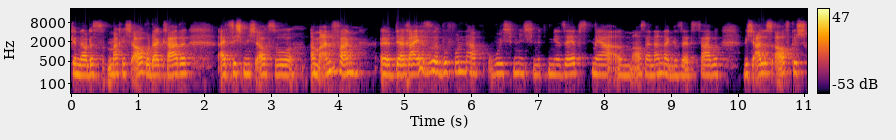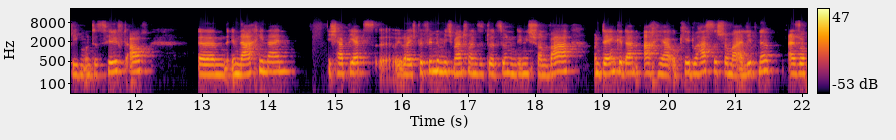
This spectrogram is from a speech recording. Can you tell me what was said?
Genau, das mache ich auch. Oder gerade als ich mich auch so am Anfang äh, der Reise befunden habe, wo ich mich mit mir selbst mehr ähm, auseinandergesetzt habe, habe ich alles aufgeschrieben. Und es hilft auch ähm, im Nachhinein, ich habe jetzt äh, oder ich befinde mich manchmal in Situationen, in denen ich schon war und denke dann, ach ja, okay, du hast es schon mal erlebt, ne? Also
